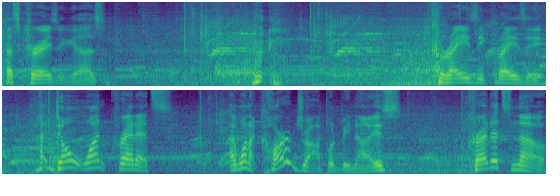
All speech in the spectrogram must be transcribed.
That's crazy, guys. crazy, crazy. I don't want credits. I want a card drop would be nice. Credits? No.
